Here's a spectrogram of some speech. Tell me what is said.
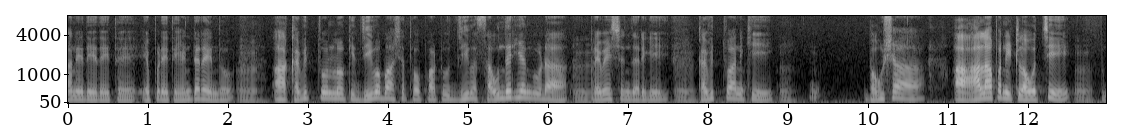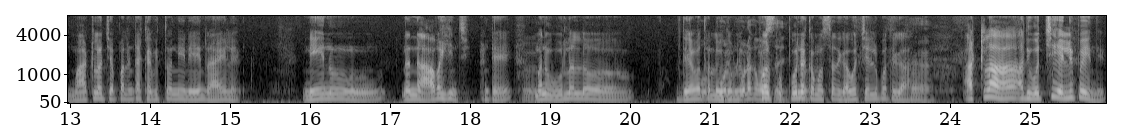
అనేది ఏదైతే ఎప్పుడైతే ఎంటర్ అయిందో ఆ. కవిత్వంలోకి జీవ భాషతో పాటు జీవ సౌందర్యం కూడా ప్రవేశం జరిగి కవిత్వానికి బహుశా ఆ ఆలాపన ఇట్లా వచ్చి మాటలో చెప్పాలంటే ఆ కవిత్వం నేనేం రాయలే. నేను నన్ను ఆవహించి అంటే మన ఊర్లలో దేవతలు పూన- పూనకం పూ- వస్తది. పూనకం వస్తుంది వచ్చి వెళ్ళిపోతాయిగా అట్లా అది వచ్చి వెళ్ళిపోయింది.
